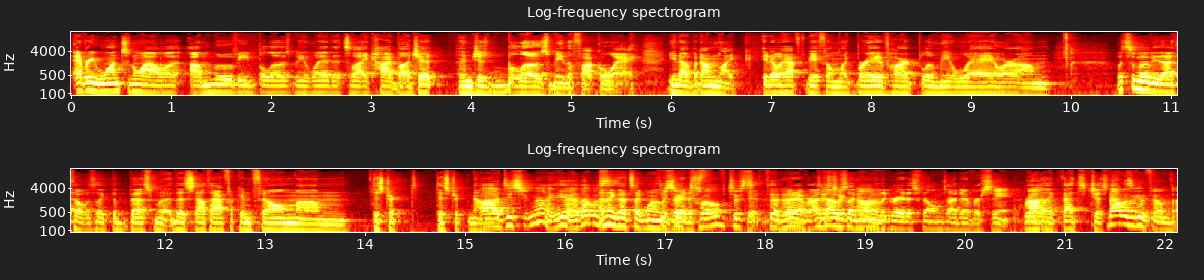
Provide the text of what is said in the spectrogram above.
Every once in a while, a, a movie blows me away that's like high budget and just blows me the fuck away, you know. But I'm like, it would have to be a film like Braveheart blew me away, or um, what's the movie that I thought was like the best, mo- the South African film, um, District District Nine. Uh, District Nine, yeah, that was. I think that's like one of the District greatest. Twelve, District uh, whatever. I thought it was like District one of the greatest films I'd ever seen. Right. Like that's just That was a good film though.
